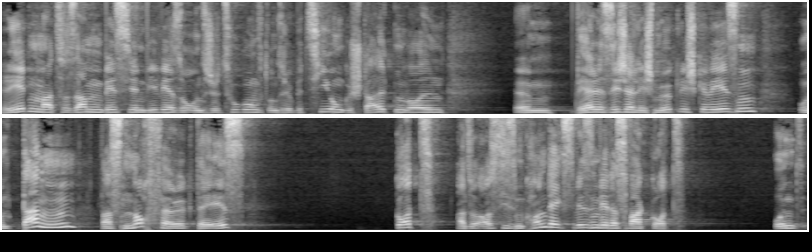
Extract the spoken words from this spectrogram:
reden mal zusammen ein bisschen, wie wir so unsere Zukunft, unsere Beziehung gestalten wollen ähm, wäre sicherlich möglich gewesen. Und dann, was noch verrückter ist, Gott, also aus diesem Kontext wissen wir, das war Gott. Und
